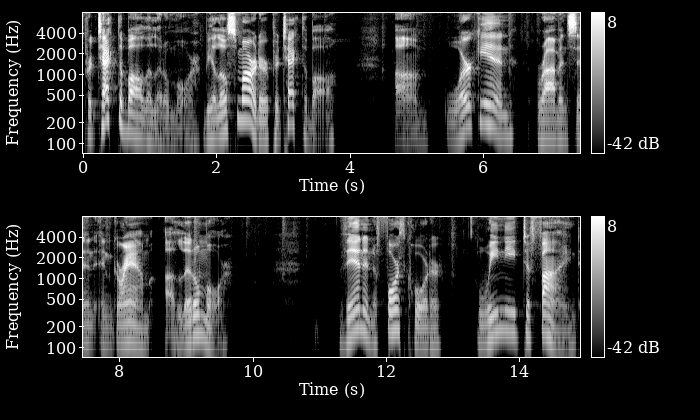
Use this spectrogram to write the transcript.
Protect the ball a little more, be a little smarter, protect the ball. Um, work in Robinson and Graham a little more. Then in the fourth quarter, we need to find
